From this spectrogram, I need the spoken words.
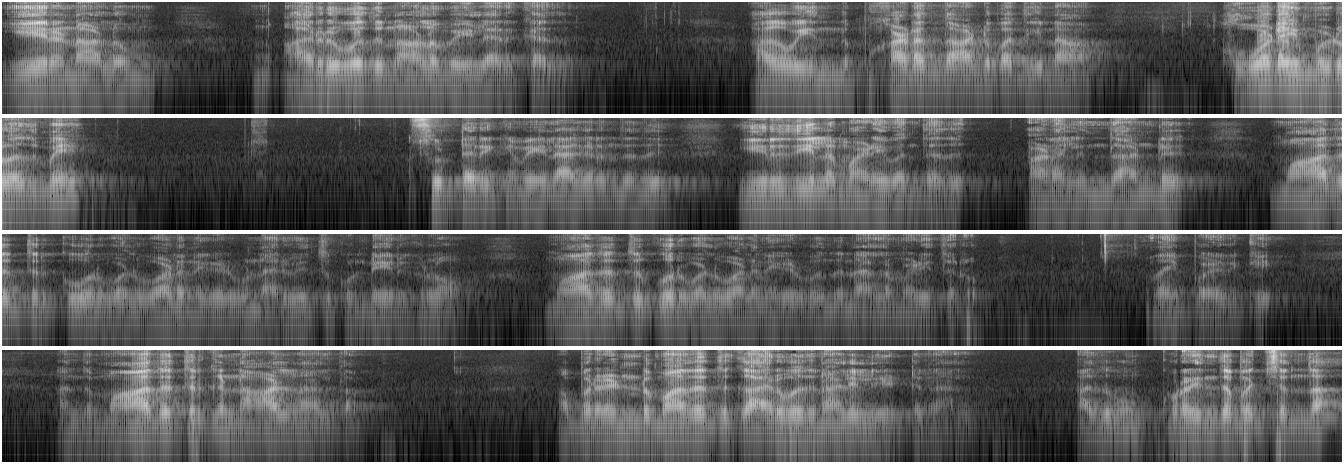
ஏறினாலும் அறுபது நாளும் வெயிலாக இருக்காது. ஆகவே இந்த கடந்த ஆண்டு பார்த்திங்கன்னா கோடை முழுவதுமே சுட்டரிக்கும் வெயிலாக இருந்தது. இறுதியில் மழை வந்தது. ஆனால் இந்த ஆண்டு மாதத்திற்கு ஒரு வலுவான நிகழ்வுன்னு அறிவித்து கொண்டே இருக்கிறோம். மாதத்திற்கு ஒரு வலுவான நிகழ்வு வந்து நல்ல மழை தரும். அதான் இப்போ இருக்கே அந்த மாதத்திற்கு நாலு நாள் தான். அப்போ ரெண்டு மாதத்துக்கு அறுபது நாளில் எட்டு நாள். அதுவும் குறைந்தபட்சம்தான்.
